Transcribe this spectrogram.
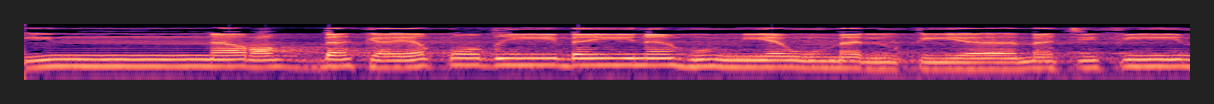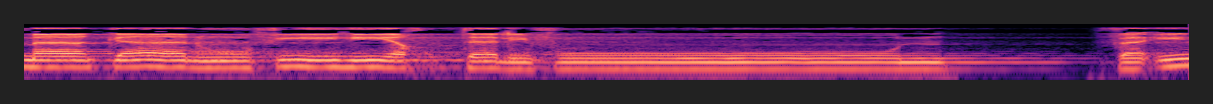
إِنَّ رَبَّكَ يَقْضِي بَيْنَهُمْ يَوْمَ الْقِيَامَةِ فِيمَا كَانُوا فِيهِ يَخْتَلِفُونَ فَإِن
